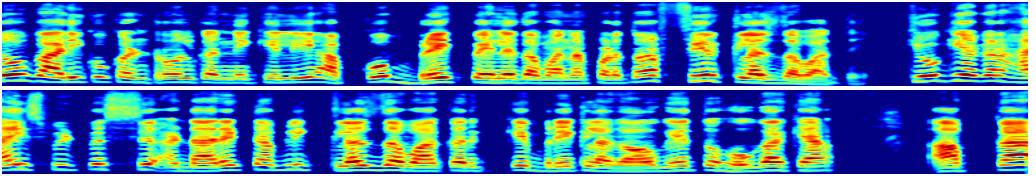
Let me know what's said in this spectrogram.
तो गाड़ी को कंट्रोल करने के लिए आपको ब्रेक पहले दबाना पड़ता, फिर क्लच दबाते क्योंकि अगर हाई स्पीड पे डायरेक्ट आप क्लच दबा करके ब्रेक लगाओगे तो होगा क्या? आपका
